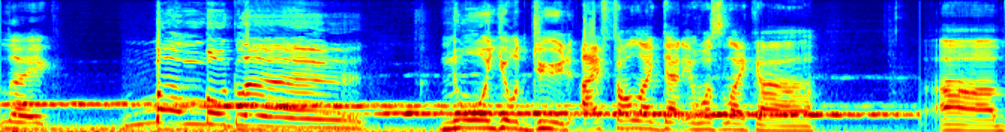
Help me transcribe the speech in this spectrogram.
like, Bumbleclad. No, yo, dude, I felt like that. It was like a. Uh,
